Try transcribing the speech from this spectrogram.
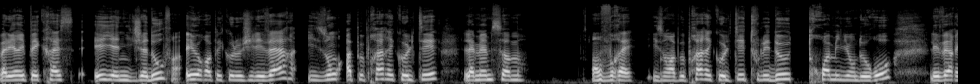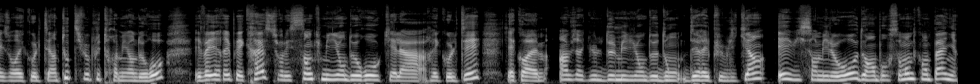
Valérie Pécresse et Yannick Jadot, enfin, et Europe Écologie Les Verts, ils ont à peu près récolté la même somme. En vrai, ils ont à peu près récolté tous les deux 3 millions d'euros. Les Verts, ils ont récolté un tout petit peu plus de 3 millions d'euros. Et Valérie Pécresse, sur les 5 millions d'euros qu'elle a récoltés, il y a quand même 1,2 million de dons des Républicains et 800 000 euros de remboursement de campagne.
